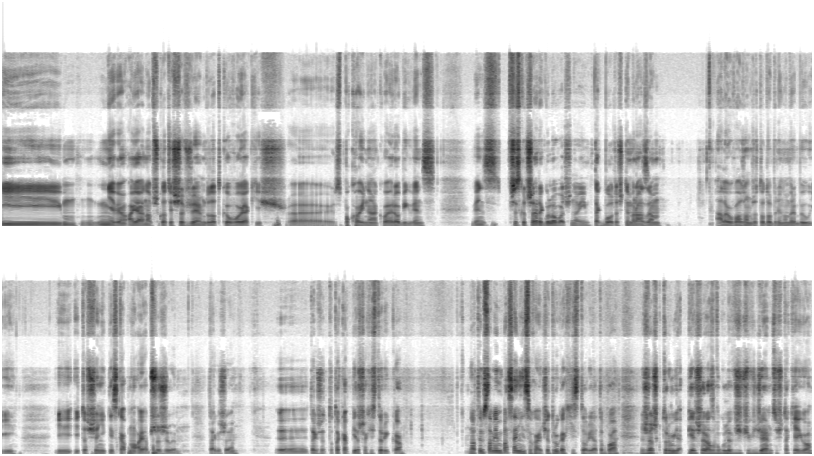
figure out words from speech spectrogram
i nie wiem, a ja na przykład jeszcze wziąłem dodatkowo jakiś e, spokojny aquaerobik, więc, więc wszystko trzeba regulować. No i tak było też tym razem, ale uważam, że to dobry numer był i, i, i też się nikt nie skapnął, a ja przeżyłem. Także, e, także to taka pierwsza historyjka. Na tym samym basenie, słuchajcie, druga historia. To była rzecz, którą ja pierwszy raz w ogóle w życiu widziałem coś takiego.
